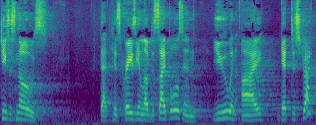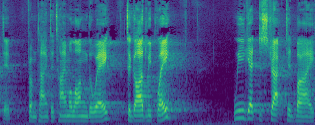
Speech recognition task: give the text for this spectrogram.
Jesus knows that his crazy in love disciples and you and I get distracted from time to time along the way to godly play. We get distracted by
